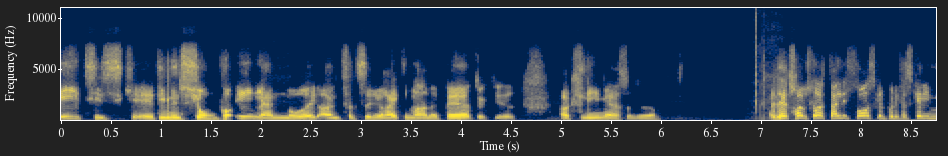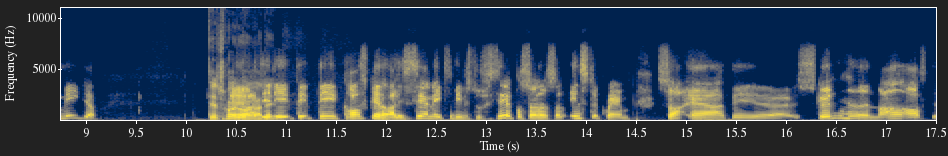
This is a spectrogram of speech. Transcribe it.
etisk øh, dimension på en eller anden måde, ikke? og for tiden jo rigtig meget med bæredygtighed og klima og så videre. Og det tror jeg også, der er lidt forskel på de forskellige medier. Det tror jeg, du Øh, har ret det, det, det, det er groft generaliserende, ikke? fordi hvis du ser på sådan noget som Instagram, så er det øh, skønheden meget ofte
